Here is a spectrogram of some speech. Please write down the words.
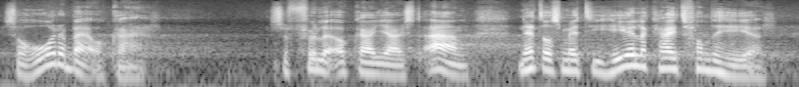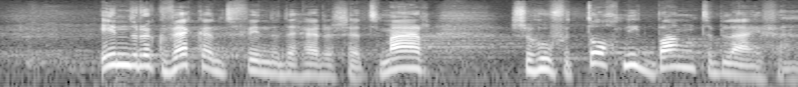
ze horen bij elkaar. Ze vullen elkaar juist aan, net als met die heerlijkheid van de Heer. Indrukwekkend vinden de herders het, maar ze hoeven toch niet bang te blijven.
